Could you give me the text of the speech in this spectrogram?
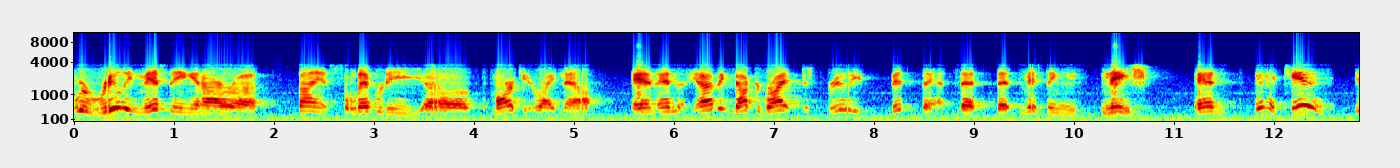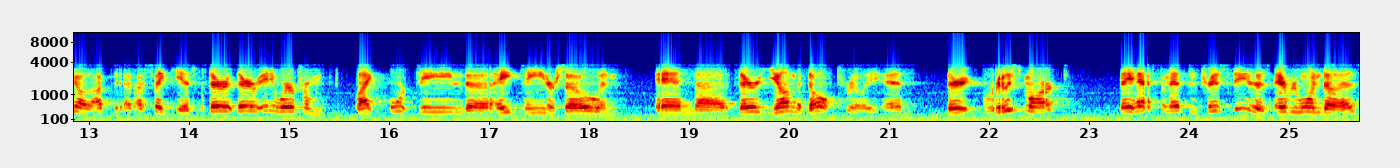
we're really missing in our uh, science celebrity uh, market right now, and and I think Dr. Bright just really fits that that that missing niche, and then the kids you know, I, I say kids, but they're they're anywhere from like 14 to 18 or so, and and uh, they're young adults really, and they're really smart. They have some eccentricities, as everyone does,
